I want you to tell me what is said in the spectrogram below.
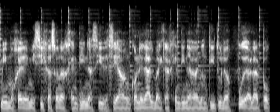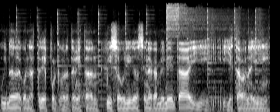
Mi mujer y mis hijas son argentinas y deseaban con el alma que Argentina gane un título. Pude hablar poco y nada con las tres porque bueno, también estaban mis sobrinos en la camioneta y, y estaban ahí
